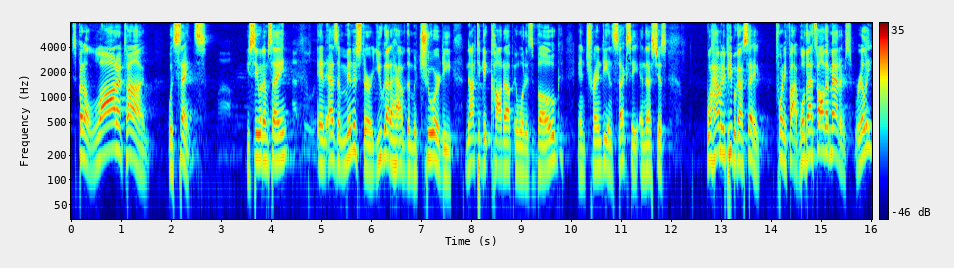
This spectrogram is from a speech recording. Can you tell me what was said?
Spent a lot of time with saints. You see what I'm saying? Absolutely. And as a minister, you got to have the maturity not to get caught up in what is vogue and trendy and sexy. And that's just, well, how many people got saved? 25. Well, that's all that matters. Really?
